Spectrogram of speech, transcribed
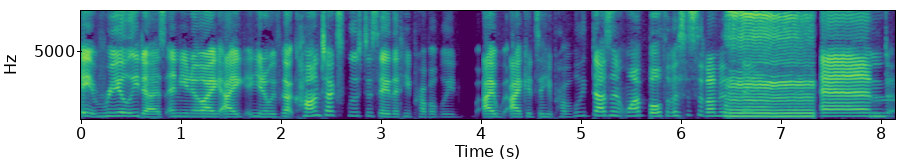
It really does. And you know, I, I you know, we've got context clues to say that he probably I I could say he probably doesn't want both of us to sit on his face. Mm, And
